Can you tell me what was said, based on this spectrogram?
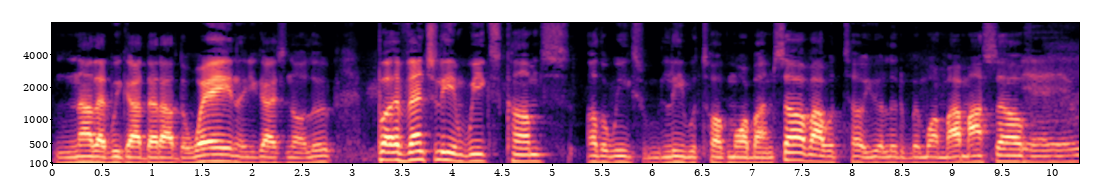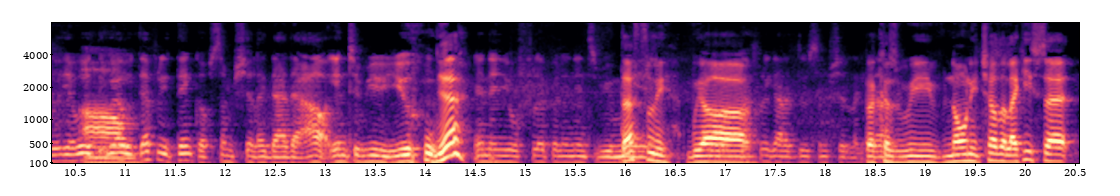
now that we got that out the way, and you guys know a little. But eventually, in weeks comes, other weeks, Lee will talk more about himself. I will tell you a little bit more about myself. Yeah, yeah, yeah. We'll, Um, we'll definitely think of some shit like that. That I'll interview you. Yeah. and then you'll flip it and interview me. Definitely, we are definitely got to do some shit like because that. Because we've known each other, like he said,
